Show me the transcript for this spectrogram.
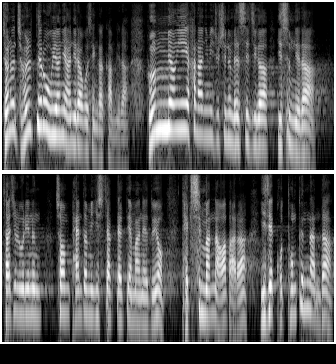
저는 절대로 우연이 아니라고 생각합니다. 분명히 하나님이 주시는 메시지가 있습니다. 사실 우리는 처음 팬더믹이 시작될 때만 해도요, 백신만 나와봐라. 이제 고통 끝난다.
